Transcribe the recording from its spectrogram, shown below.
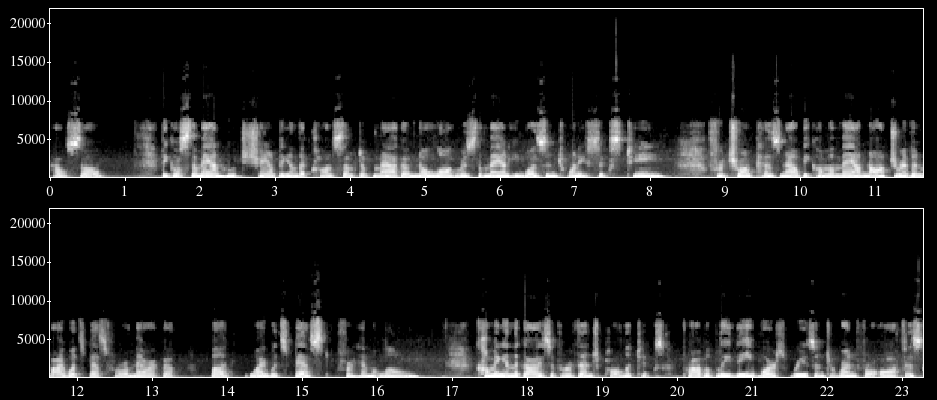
How so? Because the man who championed the concept of MAGA no longer is the man he was in 2016. For Trump has now become a man not driven by what's best for America, but why what's best for him alone coming in the guise of revenge politics, probably the worst reason to run for office,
